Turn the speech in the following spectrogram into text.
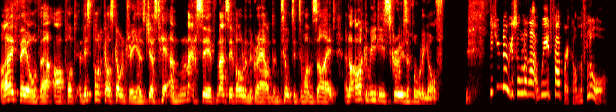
I feel that our pod, this podcast commentary has just hit a massive, massive hole in the ground and tilted to one side, and our Archimedes screws are falling off. Did you notice all of that weird fabric on the floor?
